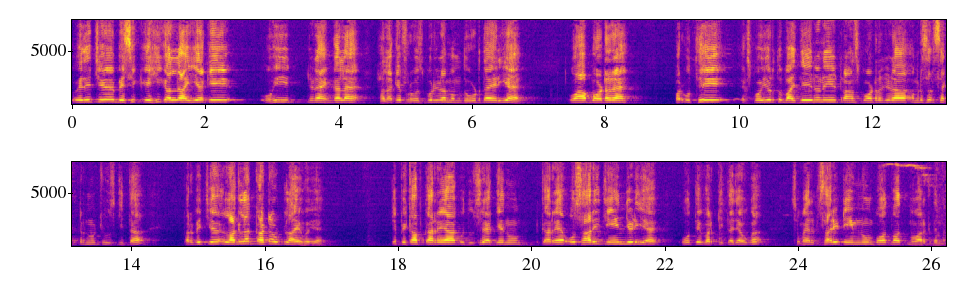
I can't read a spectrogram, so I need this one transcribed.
ਤੋ ਇਹਦੇ ਚ ਬੇਸਿਕ ਇਹੀ ਗੱਲ ਆਈ ਹੈ ਕਿ ਉਹੀ ਜਿਹੜਾ ਐਂਗਲ ਹੈ, ਹਾਲਾਂਕਿ ਫਿਰੋਜ਼ਪੁਰ ਜਿਹੜਾ ਮਮਦੋੜ ਦਾ ਏਰੀਆ ਹੈ, ਉਹ ਆਪ ਬਾਰਡਰ ਹੈ, ਪਰ ਉੱਥੇ ਐਕਸਪੋਜ਼ਰ ਤੋਂ ਬਚਦੇ ਇਹਨਾਂ ਨੇ ਟਰਾਂਸਪੋਰਟਰ ਜਿਹੜਾ ਅੰਮ੍ਰਿਤਸਰ ਸੈਕਟਰ ਨੂੰ ਚੂਜ਼ ਕੀਤਾ, ਪਰ ਵਿੱਚ ਅਲੱਗ-ਅਲੱਗ ਕਟ ਆਊਟ ਲਾਏ ਹੋਏ ਹੈ ਜੇ ਪਿਕਅਪ ਕਰ ਰਿਹਾ, ਕੋਈ ਦੂਸਰੇ ਅੱਗੇ ਨੂੰ ਕਰ ਰਿਹਾ, ਉਹ ਸਾਰੀ ਚੇਨ ਜਿਹੜੀ ਹੈ, ਉਹ ਤੇ ਵਰਕ ਕੀਤਾ ਜਾਊਗਾ ਸੋ ਮੈਂ ਸਾਰੀ ਟੀਮ ਨੂੰ ਬਹੁਤ-ਬਹੁਤ ਮੁਬਾਰਕ ਦਿੰਦਾ।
